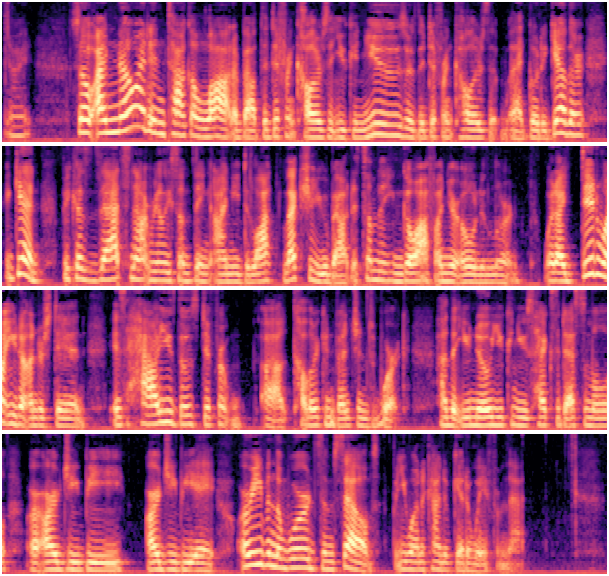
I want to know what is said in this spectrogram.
All right? So I know I didn't talk a lot about the different colors that you can use or the different colors that, that go together, again, because that's not really something I need to lecture you about. It's something you can go off on your own and learn. What I did want you to understand is how you, those different uh, color conventions work. How that you know you can use hexadecimal or RGB, RGBA, or even the words themselves, but you want to kind of get away from that.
